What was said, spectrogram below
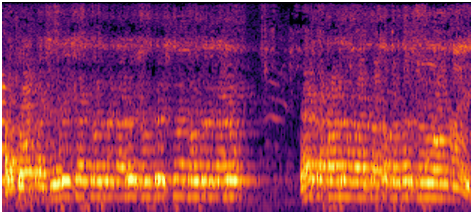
అతోట శిరీష చౌదరి గారు శివకృష్ణ చౌదరి గారు వేటపాలెం వారి గత ప్రదర్శనలో ఉన్నాయి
